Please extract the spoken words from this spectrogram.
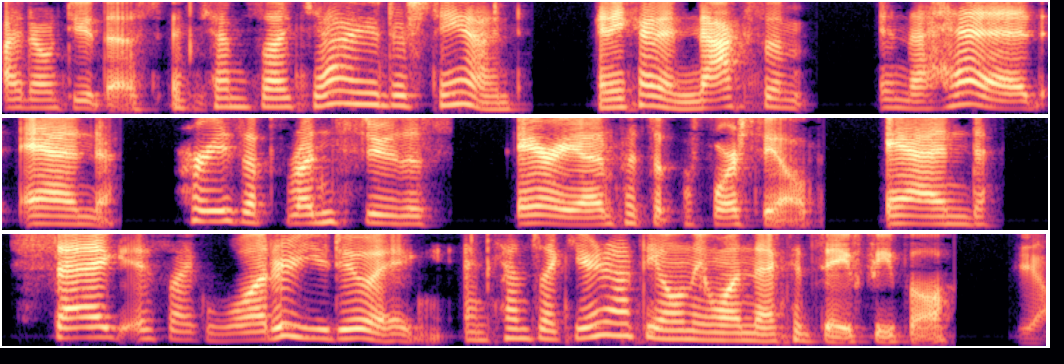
I don't do this. And Kem's like, yeah, I understand. And he kind of knocks him in the head and hurries up, runs through this area and puts up a force field. And Seg is like, What are you doing? And Kem's like, You're not the only one that could save people. Yeah.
